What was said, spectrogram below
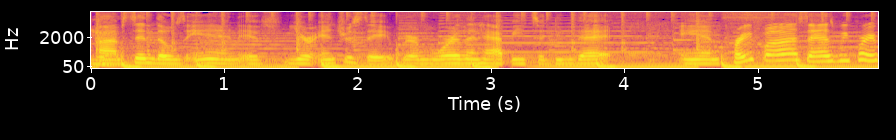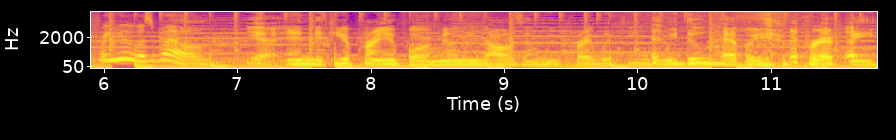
yeah. Um, send those in if you're interested. We're more than happy to do that. And pray for us as we pray for you as well. Yeah, and if you're praying for a million dollars and we pray with you, we do have a prayer fee.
